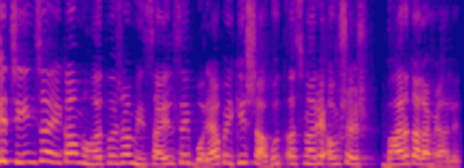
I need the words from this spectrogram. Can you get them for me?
की चीनच्या एका महत्त्वाच्या मिसाईलचे बऱ्यापैकी शाबूत असणारे अवशेष भारताला मिळालेत.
